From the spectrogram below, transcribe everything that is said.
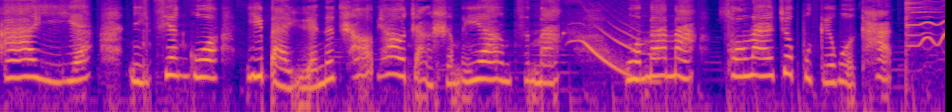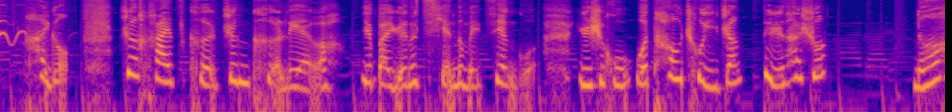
阿姨，你见过一百元的钞票长什么样子吗？我妈妈从来就不给我看。”哎呦，这孩子可真可怜啊！一百元的钱都没见过，于是乎我掏出一张，对着他说：“喏，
